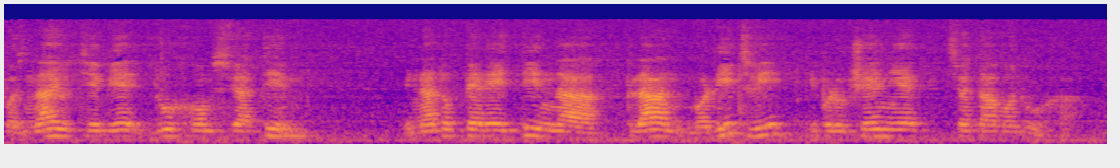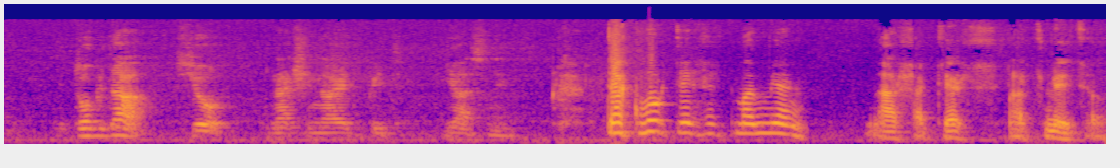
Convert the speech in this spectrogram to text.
познают Тебе Духом Святым». И надо перейти на план молитвы и получения Святого Духа. И тогда все начинает быть ясным. Так вот этот момент наш отец отметил.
